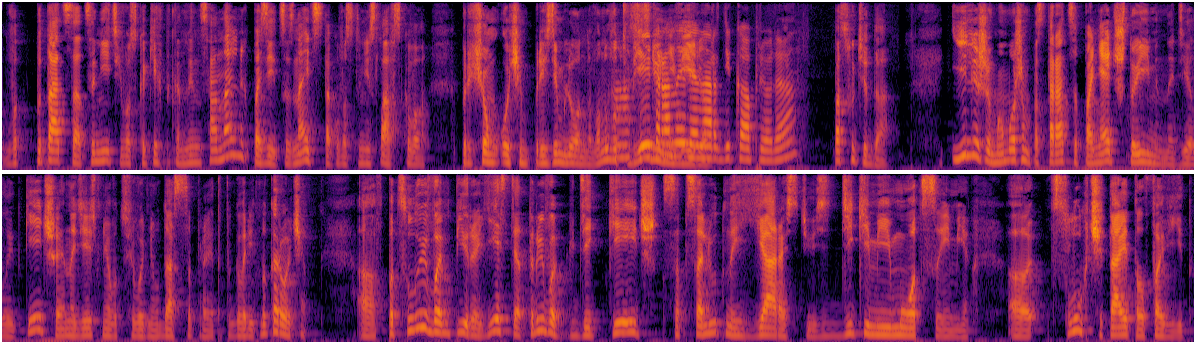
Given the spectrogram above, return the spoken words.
вот пытаться оценить его с каких-то конвенциональных позиций, знаете, с такого Станиславского, причем очень приземленного. Ну вот А, со верю, стороны не верю. Леонардо Ди Каприо, да? По сути, да. Или же мы можем постараться понять, что именно делает Кейдж, и я надеюсь, мне вот сегодня удастся про это поговорить. Ну, короче, а, в «Поцелуе вампира» есть отрывок, где Кейдж с абсолютной яростью, с дикими эмоциями а, вслух читает алфавит.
